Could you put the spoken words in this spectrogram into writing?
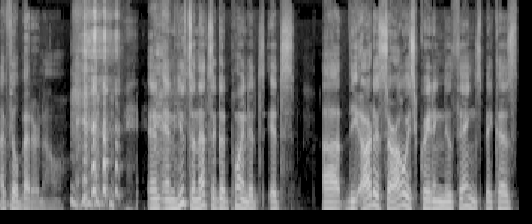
I feel better now. and and Houston, that's a good point. It's it's uh, the artists are always creating new things because,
